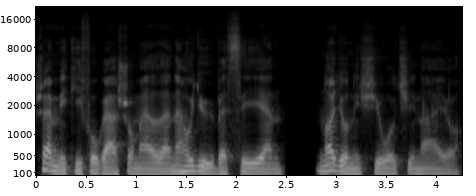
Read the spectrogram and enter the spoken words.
Semmi kifogásom ellene, hogy ő beszéljen, nagyon is jól csinálja.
